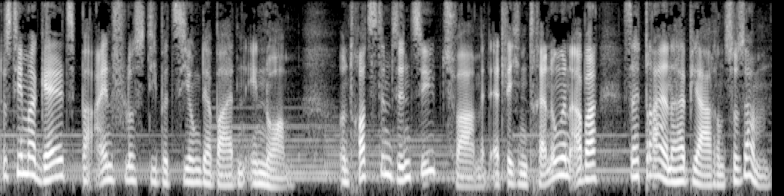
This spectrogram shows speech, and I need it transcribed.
Das Thema Geld beeinflusst die Beziehung der beiden enorm. Und trotzdem sind sie, zwar mit etlichen Trennungen, aber seit dreieinhalb Jahren zusammen.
